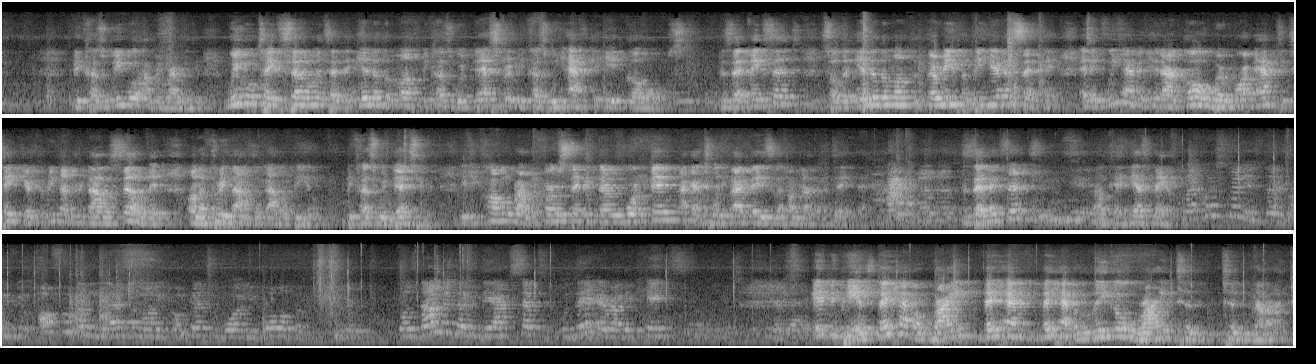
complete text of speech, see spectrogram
Because we will, I mean, right with you, we will take settlements at the end of the month because we're desperate because we have to hit goals. Does that make sense? So the end of the month, the 30th, will be here in a second. And if we haven't hit our goal, we're more apt to take your $300 settlement on a $3,000 bill because we're desperate. If you call around the first, second, third, fourth, fifth, I got 25 days left. I'm not going to take that. Does that make sense? Okay. Yes, ma'am. My question is this. If you offer them less money compared to what you owe them, that mean that if they accept it, would they eradicate it depends. They have a right, they have they have a legal right to, to not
